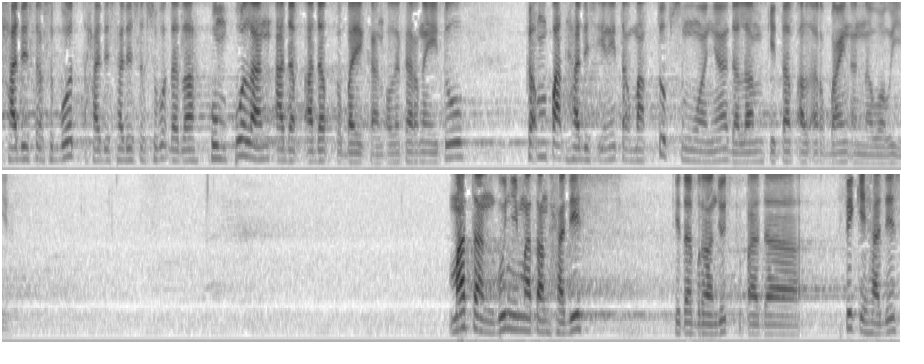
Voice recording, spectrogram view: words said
hadis tersebut hadis-hadis tersebut adalah kumpulan adab-adab kebaikan. Oleh karena itu keempat hadis ini termaktub semuanya dalam kitab Al-Arba'in An-Nawawiyah. Matan bunyi matan hadis kita berlanjut kepada fikih hadis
